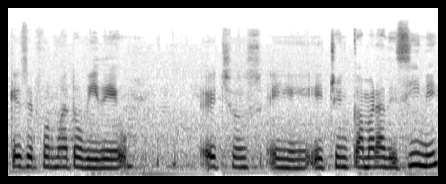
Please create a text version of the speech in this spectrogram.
que es el formato video, hechos, eh, hecho en cámara de cine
